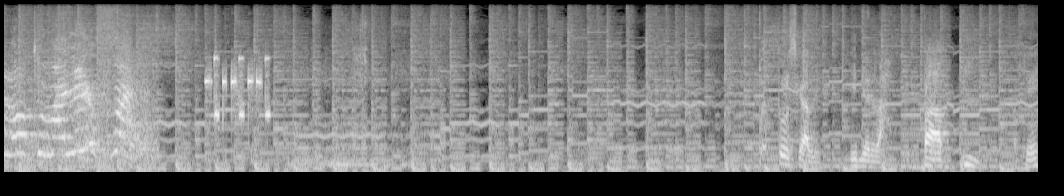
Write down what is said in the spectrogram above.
Hello to my little friend. betul sekali. Inilah babi. Oke. Okay.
